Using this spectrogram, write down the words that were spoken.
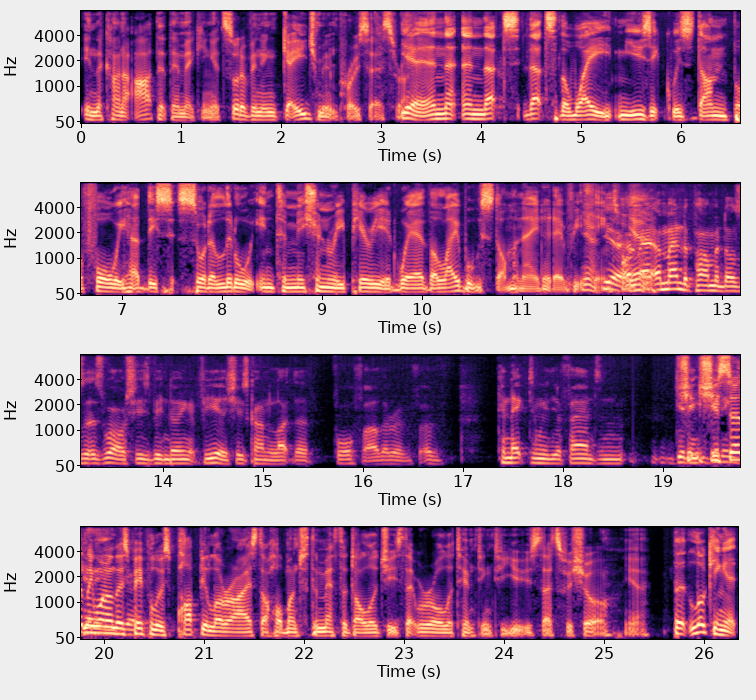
in the kind of art that they're making. It's sort of an engagement process, right? Yeah, and that, and that's that's the way music was done before we had this sort of little intermissionary period where the labels dominated everything. yeah, Ama- Amanda Palmer does it as well. She's been doing it for years. She's kind of like the forefather of, of connecting with your fans and getting. She, she's getting- certainly one of those yeah. people who's popularized a whole bunch of the methodologies that we're all attempting to use. That's for sure. Yeah. but looking at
